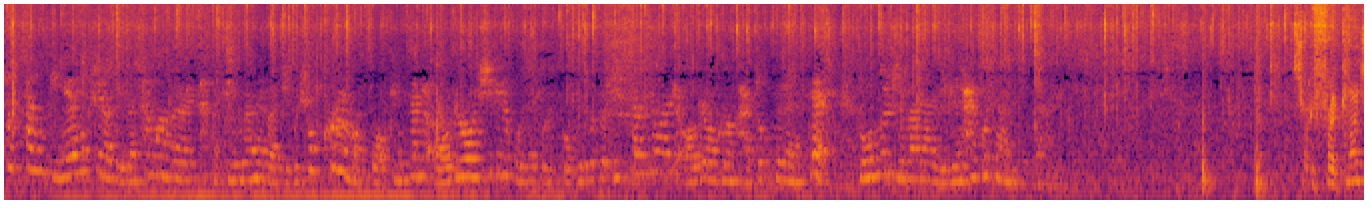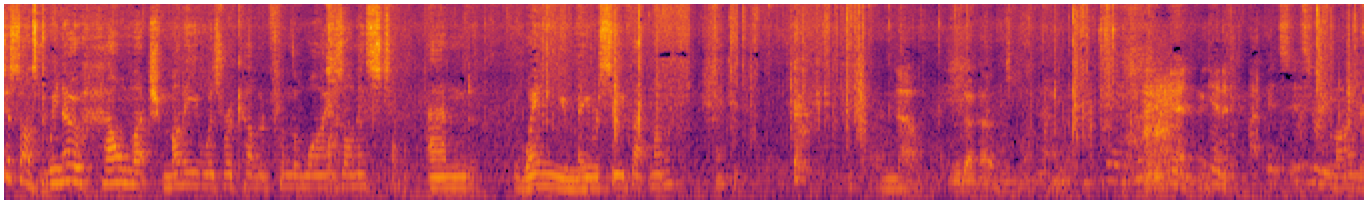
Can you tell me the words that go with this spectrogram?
초창기에 혹시라도 이런 상황을 다 직면해가지고 쇼크를 먹고 굉장히 어려운 시기를 보내고 있고 그리고 또 일상생활이 어려운 그런 가족들한테 도움을 줄 만한 일을 하고자 합니다. Sorry, Fred, can I just ask, do we know how much money was recovered from the Wise Honest and when you may receive that money? Thank you. No. You don't know at this point. Again, again, it- it's, it's a reminder.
